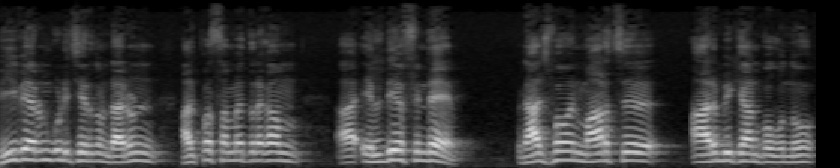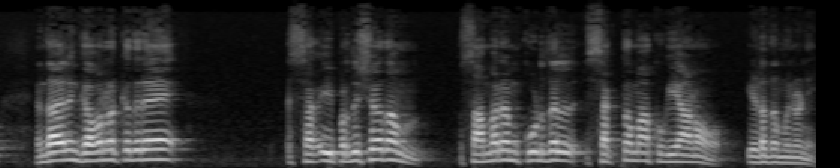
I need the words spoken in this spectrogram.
ബി വി അരുൺ കൂടി ചേരുന്നുണ്ട്. അരുൺ അല്പസമയത്തിനകം എൽ ഡി എഫിന്റെ രാജ്ഭവൻ മാർച്ച് ആരംഭിക്കാൻ പോകുന്നു. എന്തായാലും ഗവർണർക്കെതിരെ ഈ പ്രതിഷേധം സമരം കൂടുതൽ ശക്തമാക്കുകയാണോ ഇടതു മുന്നണി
